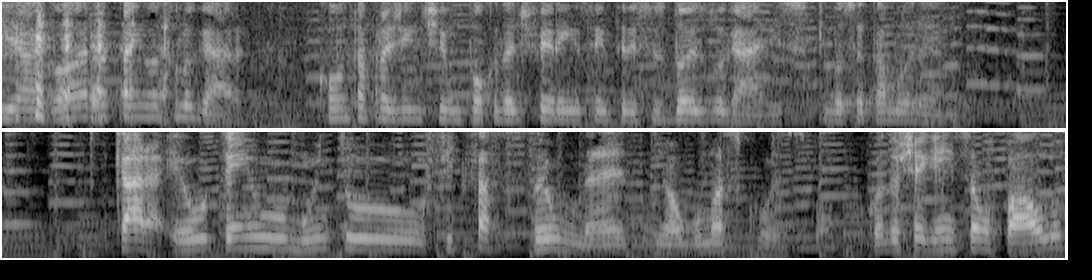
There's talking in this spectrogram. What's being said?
e agora tá em outro lugar. Conta pra gente um pouco da diferença entre esses dois lugares que você tá morando. Cara, eu tenho muito fixação, né, em algumas coisas. Bom, quando eu cheguei em São Paulo,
